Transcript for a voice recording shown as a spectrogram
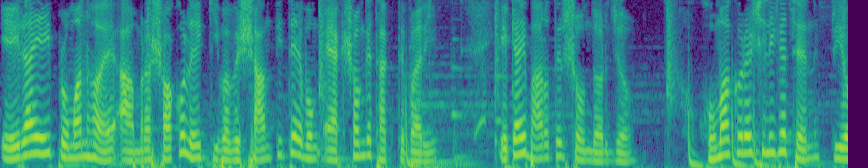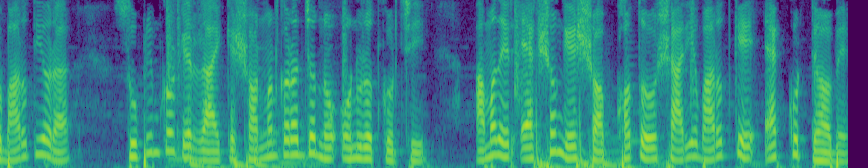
এই রায়েই প্রমাণ হয় আমরা সকলে কীভাবে শান্তিতে এবং একসঙ্গে থাকতে পারি। এটাই ভারতের সৌন্দর্য। হুমা কুরেশি লিখেছেন, প্রিয় ভারতীয়রা, সুপ্রিম কোর্টের রায়কে সম্মান করার জন্য অনুরোধ করছি। আমাদের একসঙ্গে সব ক্ষত সারিয়ে ভারতকে এক করতে হবে।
